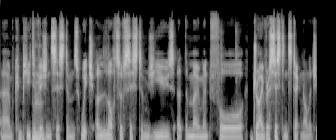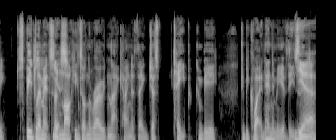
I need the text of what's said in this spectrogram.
um, computer Mm. vision systems, which a lot of systems use at the moment for driver assistance technology. Speed limits and Yes. markings on the road and that kind of thing. Just tape can be can be quite an enemy of these. Yeah,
